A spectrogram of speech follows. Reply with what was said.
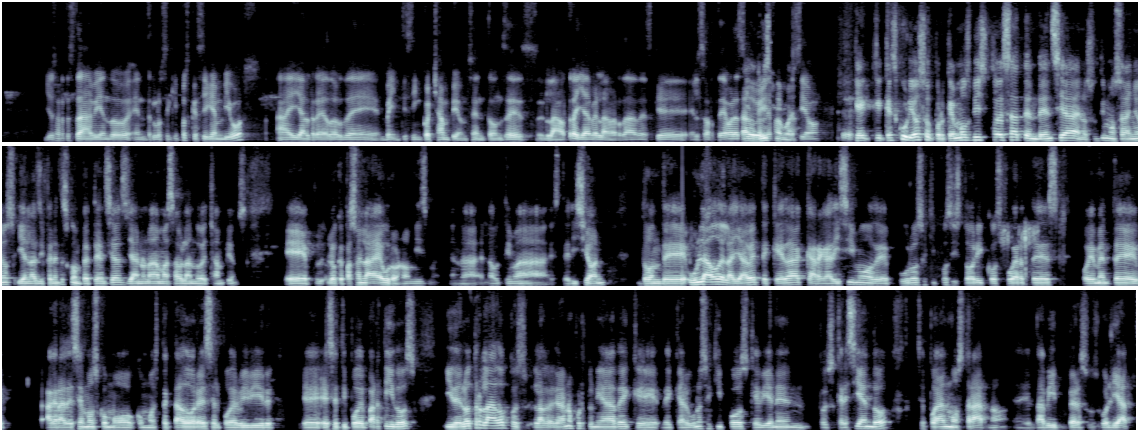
yo ahorita estaba viendo entre los equipos que siguen vivos, hay alrededor de 25 Champions. Entonces, la otra llave, la verdad es que el sorteo ahora sí le favoreció. Que, que, es curioso, porque hemos visto esa tendencia en los últimos años y en las diferentes competencias, ya no nada más hablando de Champions, eh, lo que pasó en la Euro, ¿no? Misma, en la, en la última este, edición, donde un lado de la llave te queda cargadísimo de puros equipos históricos fuertes, obviamente agradecemos como, como espectadores el poder vivir eh, ese tipo de partidos. Y del otro lado, pues la gran oportunidad de que, de que algunos equipos que vienen pues creciendo se puedan mostrar, ¿no? El David versus Goliat.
